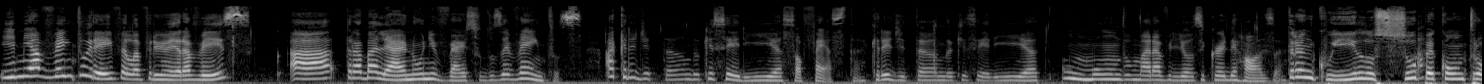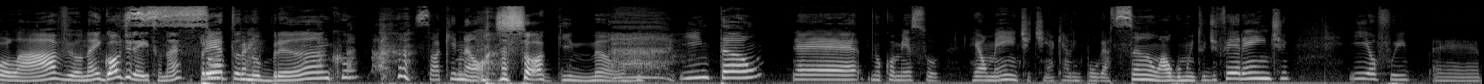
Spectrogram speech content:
e me aventurei pela primeira vez a trabalhar no universo dos eventos, acreditando que seria só festa, acreditando que seria um mundo maravilhoso e cor-de-rosa. Tranquilo, super controlável, né? Igual direito, né? Super. Preto no branco. Só que não. Só que não. E então, é, no começo, realmente tinha aquela empolgação, algo muito diferente. E eu fui é,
